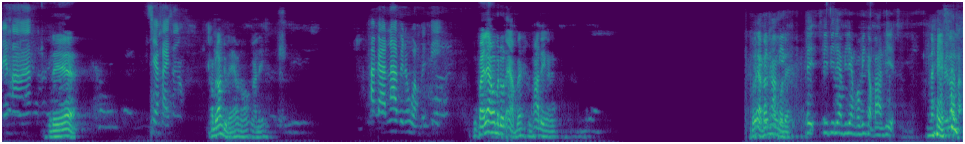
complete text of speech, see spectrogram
สวัสดีครับเดเชียร์ใครสนุกคาเมลอนอยู่แล้วเนาะงานนี้อาการน่าเป็นห่วงเลยพี่ไฟแรกว่ามันโดนแอบเลยมันพลาดเองอันนี้โดนแอบด้านข้างหมดเลยเฮ้ยพี่พี่เลี่ยมพี่เลี่ยมเขาวิ่งกลับบ้านพี่นี่ไม่รอดอะ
